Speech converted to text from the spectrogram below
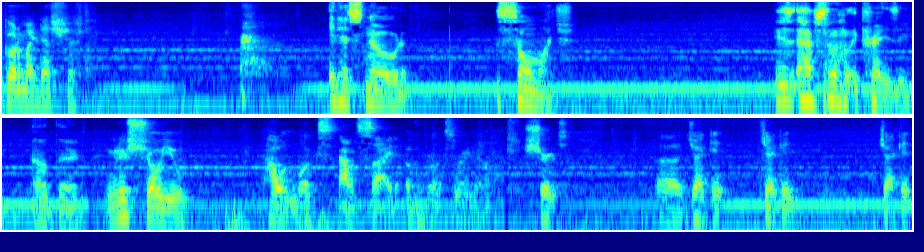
go to my desk shift. It has snowed so much. It is absolutely crazy out there. I'm gonna show you how it looks outside of Brooks right now. Shirt, uh, jacket, jacket, jacket,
